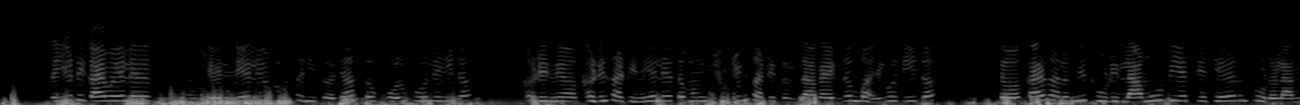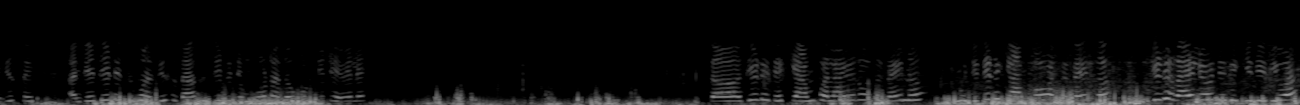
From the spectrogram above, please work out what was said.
तर इट काय व्हायला हे नेल इटून सनी तर जास्त खोल खोल आहे इथं खडी ने खडीसाठी नेले तर मग शूटिंगसाठी तर जागा एकदम भारी होती इट तर काय झालं मी थोडी लांब उभी आहे त्याचे थोडं लांब दिसते आणि ते तिथे तुम्हाला दिसत असेल तिथे ते मोठा दगड ते ठेवले तर तिथे ते कॅम्प लावलेलं होतं काय ना. म्हणजे तिथे कॅम्प होतं त्याचं तिथे राहिले होते ते किती दिवस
